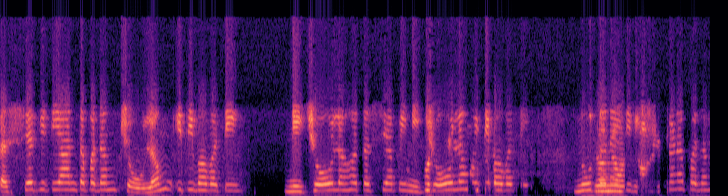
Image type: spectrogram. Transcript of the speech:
तस्य द्वितीयान्तपदं चोलम् इति भवति, निचोलः तस्यापि निचोलम् इति भवति, नूतन इति विशेषणपदं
